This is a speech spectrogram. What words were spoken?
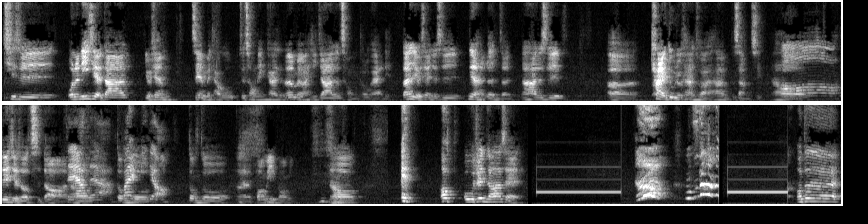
其实我能理解大家有些人。之前没跳过舞，就从零开始，那就没关系，叫他就从头开始练。但是有些人就是练得很认真，那他就是呃态度就看得出来，他很不上心，然后练习的时候迟到啊，然后动作动作呃保密保密，然后哎、欸、哦，我觉得你知道他谁？我知道。哦对对对对，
